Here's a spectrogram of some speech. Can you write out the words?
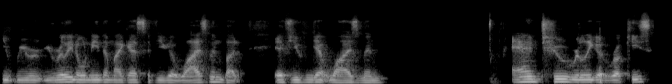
You, you, you really don't need them, I guess, if you get Wiseman. But if you can get Wiseman and two really good rookies,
